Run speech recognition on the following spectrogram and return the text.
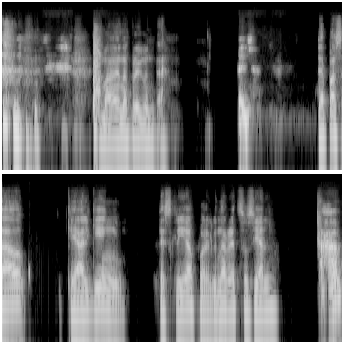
Madre, una pregunta. ¿Te ha pasado que alguien te escriba por alguna red social? Ajá.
